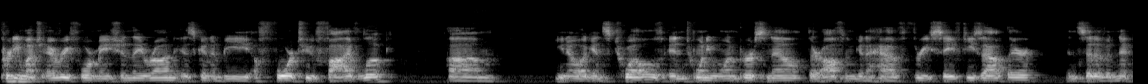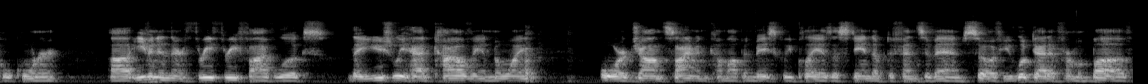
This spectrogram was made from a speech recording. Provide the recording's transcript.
pretty much every formation they run is going to be a 4-2-5 look. Um, you know, against 12 and 21 personnel, they're often going to have three safeties out there instead of a nickel corner. Uh, even in their 3-3-5 looks, they usually had Kyle Van Noy or John Simon come up and basically play as a stand-up defensive end. So if you looked at it from above,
